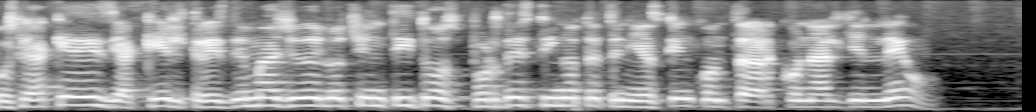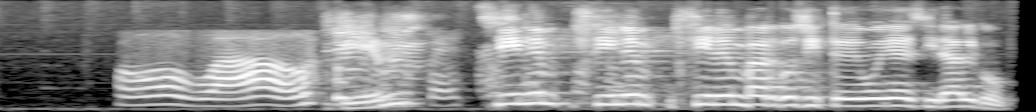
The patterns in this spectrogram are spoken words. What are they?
O sea que desde aquel 3 de mayo del 82, por destino, te tenías que encontrar con alguien Leo. Oh, wow. Bien. Sin, em- sin em- sin embargo, sí te voy a decir algo.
